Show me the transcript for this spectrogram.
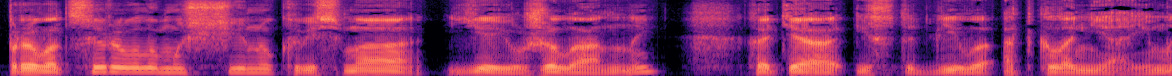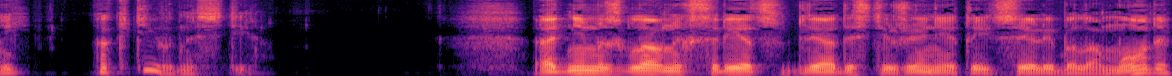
провоцировала мужчину к весьма ею желанной, хотя и стыдливо отклоняемой, активности. Одним из главных средств для достижения этой цели была мода,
